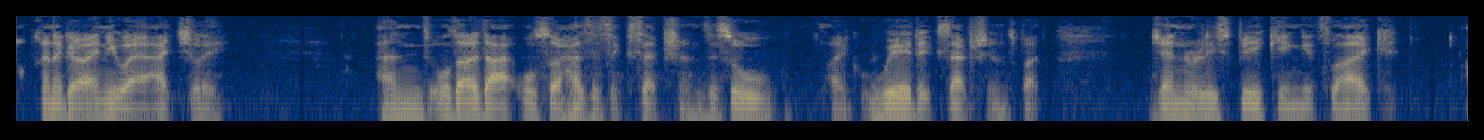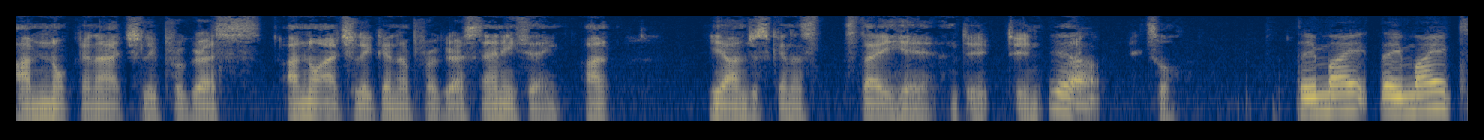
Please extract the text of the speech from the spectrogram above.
not going to go anywhere actually. And although that also has its exceptions, it's all like weird exceptions, but generally speaking, it's like I'm not going to actually progress. I'm not actually going to progress anything. i yeah, I'm just going to stay here and do, do yeah. They might, they might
